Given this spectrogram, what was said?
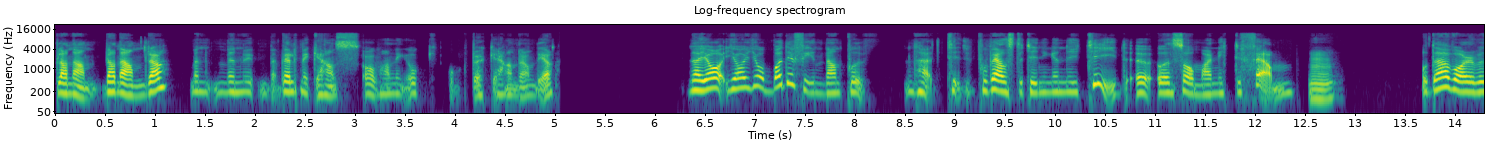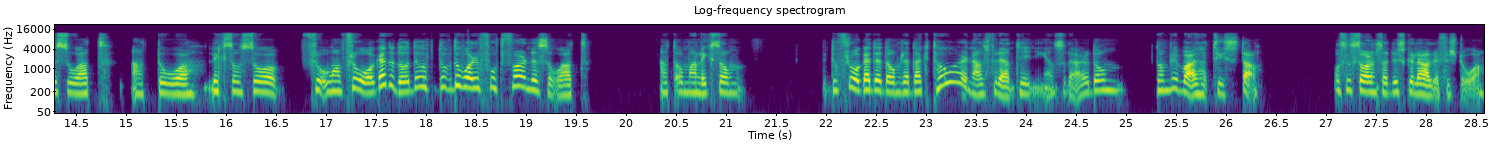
bland, an, bland andra, men, men väldigt mycket hans avhandling och, och böcker handlar om det när jag, jag jobbade i Finland på, den här, på vänstertidningen Ny Tid en sommar 95. Mm. Och där var det väl så att, att då, liksom så, om man frågade då, då, då, då var det fortfarande så att, att om man liksom då frågade de redaktörerna för den tidningen så där, och de, de blev bara tysta. Och så sa de så att du skulle aldrig förstå.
